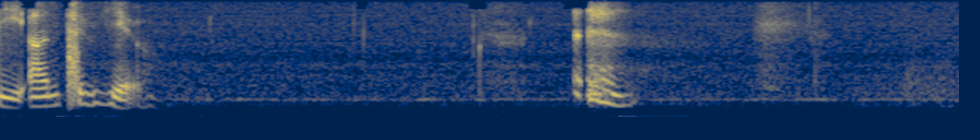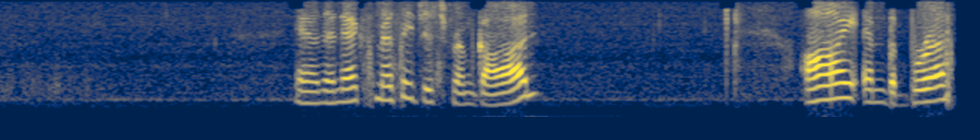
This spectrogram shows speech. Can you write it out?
be unto you. and the next message is from God. I am the breath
